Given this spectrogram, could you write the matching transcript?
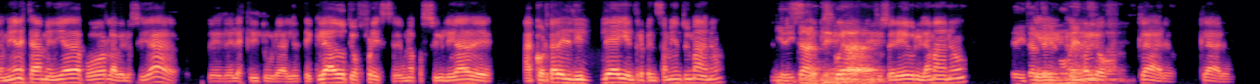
también está mediada por la velocidad de, la escritura y el teclado te ofrece una posibilidad de acortar el delay entre pensamiento y mano, y editarte. En tu cerebro y la mano. Editarte en el momento. claro, claro.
